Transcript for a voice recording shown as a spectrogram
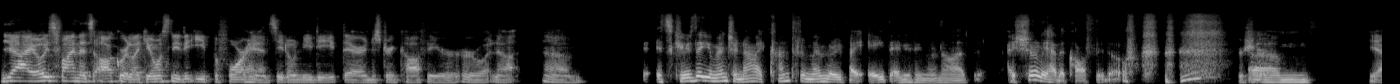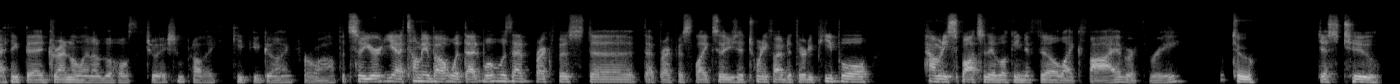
yeah, I always find that's awkward. Like you almost need to eat beforehand, so you don't need to eat there and just drink coffee or or whatnot. Um, it's curious that you mentioned now. I can't remember if I ate anything or not. I surely had a coffee though. For sure. Um, yeah, I think the adrenaline of the whole situation probably keep you going for a while. But so you're yeah, tell me about what that what was that breakfast uh that breakfast like? So you said 25 to 30 people. How many spots are they looking to fill? Like 5 or 3? Two. Just two.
